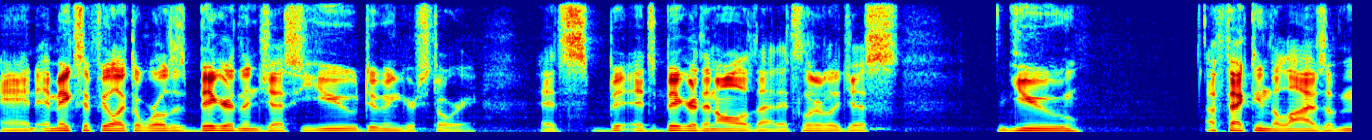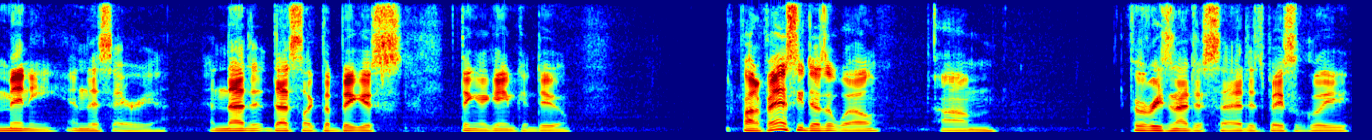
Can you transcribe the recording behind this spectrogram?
and it makes it feel like the world is bigger than just you doing your story. It's it's bigger than all of that. It's literally just you affecting the lives of many in this area, and that that's like the biggest thing a game can do. Final Fantasy does it well, um, for the reason I just said. It's basically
